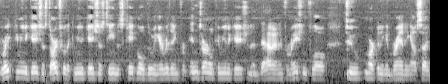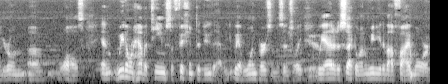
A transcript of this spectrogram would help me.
great communication starts with a communications team that's capable of doing everything from internal communication and data and information flow to marketing and branding outside your own uh, walls and we don't have a team sufficient to do that. We, we have one person essentially. We added a second one. We need about five more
